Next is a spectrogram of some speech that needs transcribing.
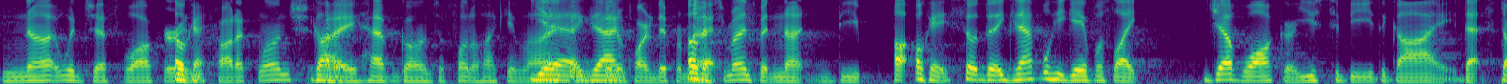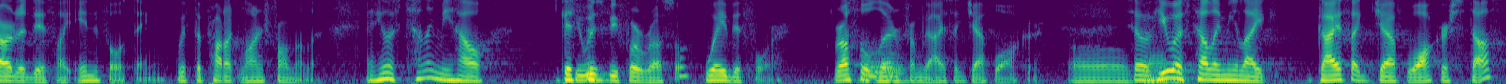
Not with Jeff Walker Okay. and Product Launch. Got I it. have gone to Funnel Hacking Live Yeah, and exact- been a part of different Okay. masterminds, but not deep. Uh, okay, so the example he gave was like Jeff Walker used to be the guy that started this like info thing with the product launch formula, and he was telling me how he was before Russell. way before. Russell Oh. learned from guys like Jeff Walker. Oh, So he it. was telling me like guys like Jeff Walker stuff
